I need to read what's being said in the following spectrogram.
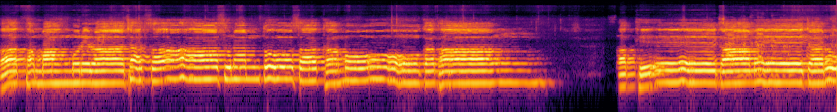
สัทธมังมุนิราชัสสาสุนันตุสักขโมคทังสักเขกาเมจารู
